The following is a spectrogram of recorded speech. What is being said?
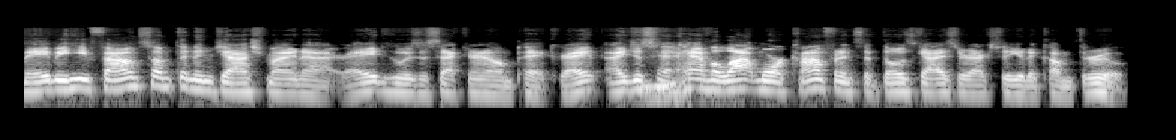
Maybe he found something in Josh Minott, right? Who is a second round pick, right? I just mm-hmm. have a lot more confidence that those guys are actually going to come through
